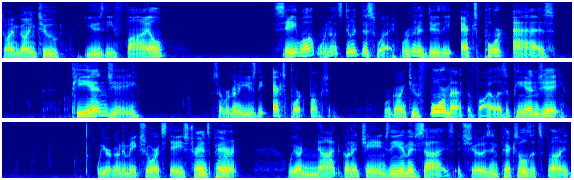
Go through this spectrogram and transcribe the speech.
So I'm going to use the file save. Well, let's do it this way. We're going to do the export as PNG. So we're going to use the export function. We're going to format the file as a PNG. We are going to make sure it stays transparent. We are not going to change the image size. It shows in pixels, it's fine.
